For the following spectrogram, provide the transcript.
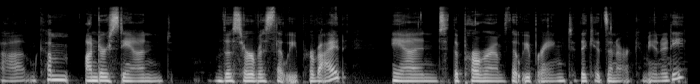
um, come understand the service that we provide and the programs that we bring to the kids in our community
